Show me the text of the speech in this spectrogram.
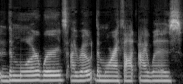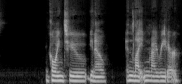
The more words I wrote, the more I thought I was going to, you know, enlighten my reader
